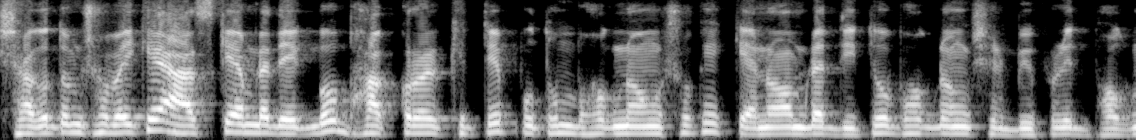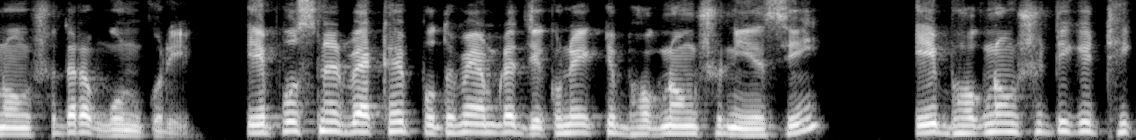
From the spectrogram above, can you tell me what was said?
স্বাগতম সবাইকে। আজকে আমরা দেখব ভাগ করার ক্ষেত্রে প্রথম ভগ্ন অংশকে কেন আমরা দ্বিতীয় ভগ্নাংশের বিপরীত ভগ্ন অংশ দ্বারা গুণ করি। এ প্রশ্নের ব্যাখ্যায় প্রথমে আমরা যে কোনো একটি ভগ্নাংশ নিয়েছি। এই ভগ্নাংশটিকে ঠিক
